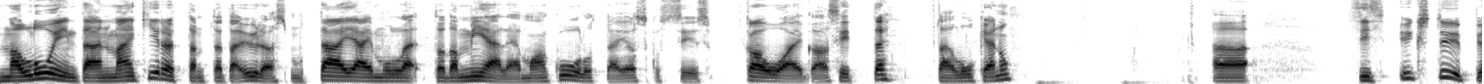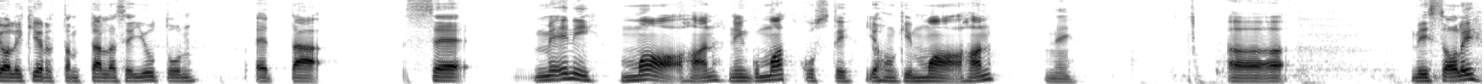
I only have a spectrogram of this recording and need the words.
mä luin tämän, mä en kirjoittanut tätä ylös, mutta tämä jäi mulle tota mieleen. Mä oon kuullut tämän joskus siis kauan aikaa sitten, tai lukenut. Ää, siis yksi tyyppi oli kirjoittanut tällaisen jutun, että se meni maahan, niin kuin matkusti johonkin maahan, Niin. öö, missä oli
